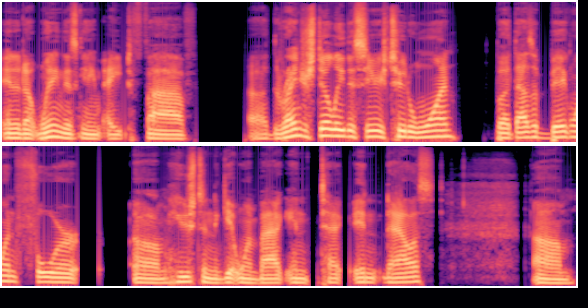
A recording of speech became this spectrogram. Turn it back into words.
ended up winning this game eight to five. Uh, the Rangers still lead the series two to one, but that was a big one for um, Houston to get one back in tech, in Dallas. Um,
